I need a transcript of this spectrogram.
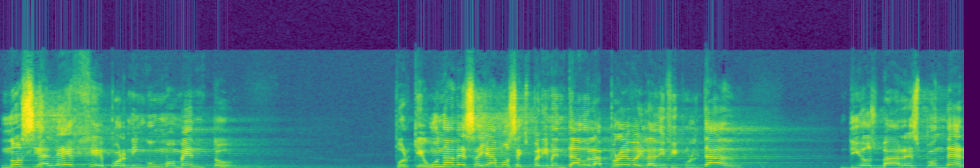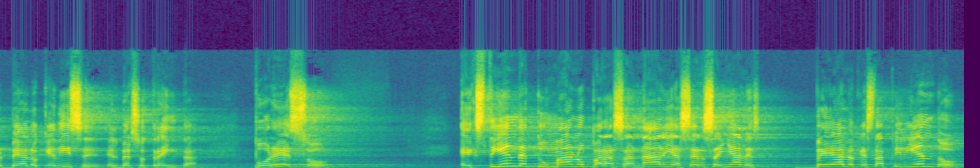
no se aleje por ningún momento. Porque una vez hayamos experimentado la prueba y la dificultad, Dios va a responder. Vea lo que dice el verso 30. Por eso, extiende tu mano para sanar y hacer señales. Vea lo que está pidiendo.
